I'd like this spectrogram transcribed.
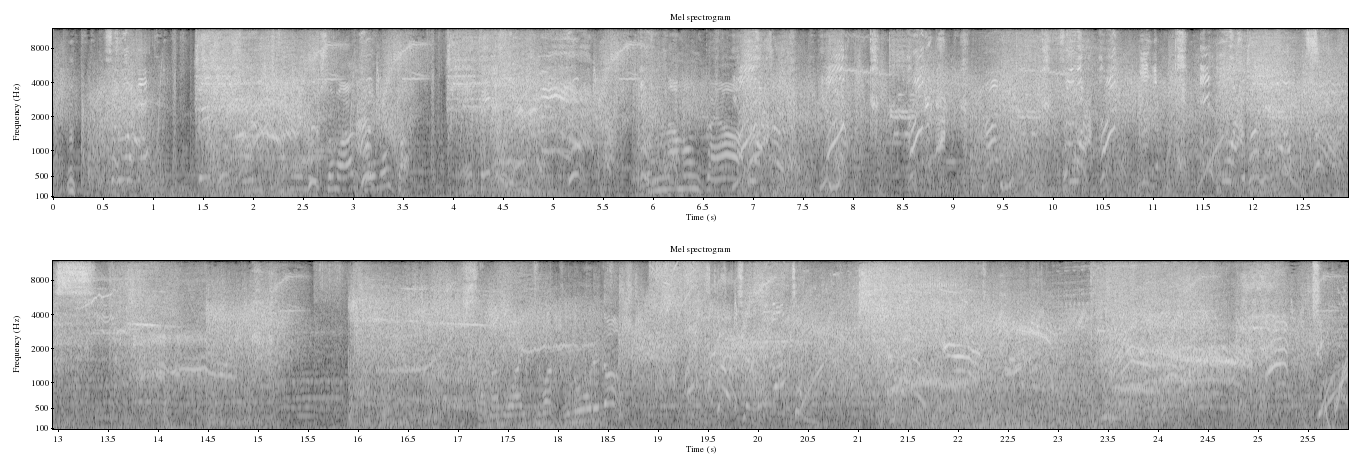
そこでクソもあると思うかこんなもんかよ。よっよっはっマジそわはっそこ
